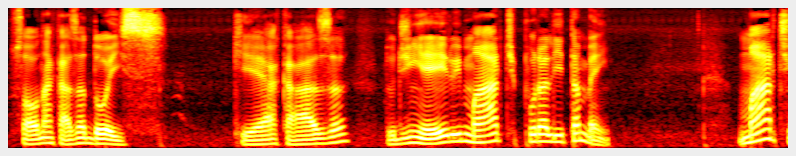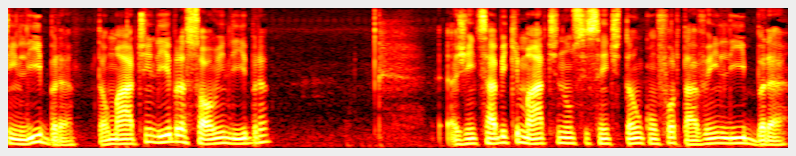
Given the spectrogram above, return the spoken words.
Sol na casa 2, que é a casa do dinheiro, e Marte por ali também. Marte em Libra, então Marte em Libra, Sol em Libra. A gente sabe que Marte não se sente tão confortável em Libra,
